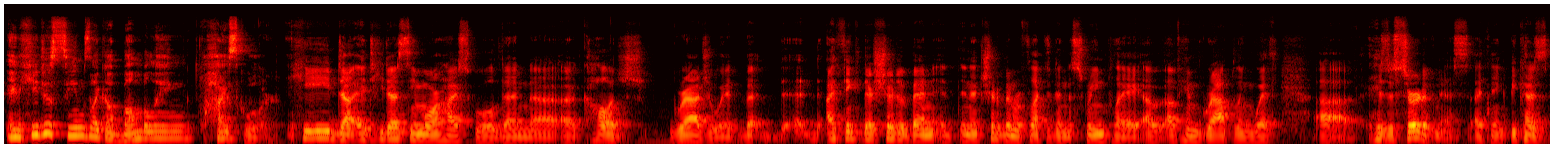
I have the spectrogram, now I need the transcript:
And he just seems like a bumbling high schooler. He does. He does seem more high school than uh, a college graduate, but I think there should have been, and it should have been reflected in the screenplay of, of him grappling with uh, his assertiveness. I think because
